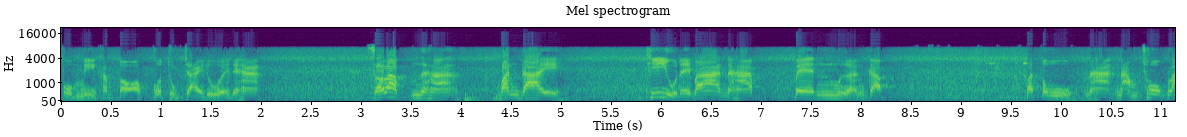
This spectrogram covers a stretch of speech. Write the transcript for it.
ผมมีคำตอบกดถูกใจด้วยนะฮะสำหรับนะฮะบันไดที่อยู่ในบ้านนะฮะเป็นเหมือนกับ ประตูนะฮะนำโชคล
